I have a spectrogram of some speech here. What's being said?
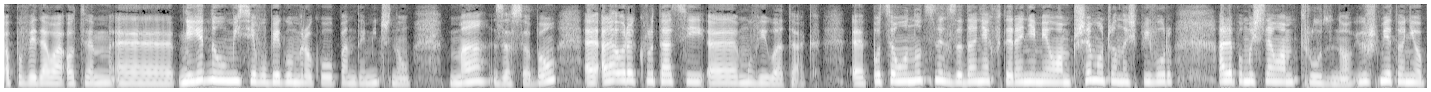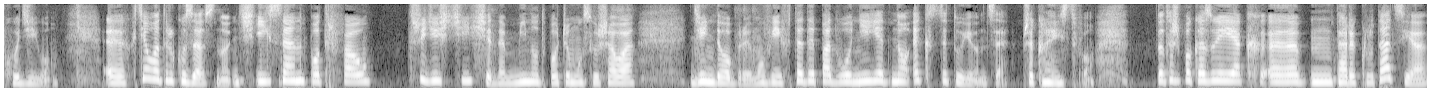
opowiadała o tym niejedną misję w ubiegłym roku pandemiczną, ma za sobą, e, ale o rekrutacji e, mówiła tak. E, po całonocnych zadaniach w terenie miałam przemoczony śpiwór, ale pomyślałam trudno, już mnie to nie obchodziło. Chciała tylko zasnąć i sen potrwał 37 minut, po czym usłyszała dzień dobry. Mówi, wtedy padło niejedno ekscytujące przekleństwo. To też pokazuje, jak ta rekrutacja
